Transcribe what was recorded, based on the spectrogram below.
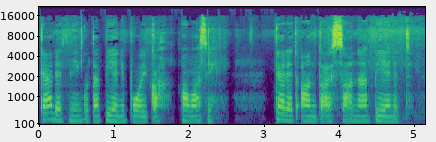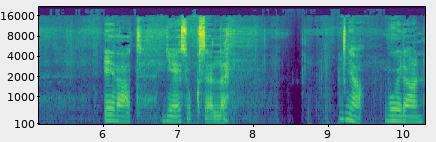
kädet niin kuin tämä pieni poika avasi kädet antaessaan nämä pienet evät Jeesukselle. Ja voidaan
